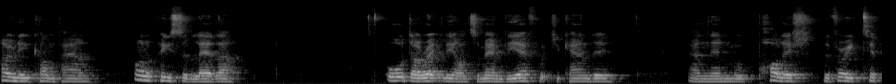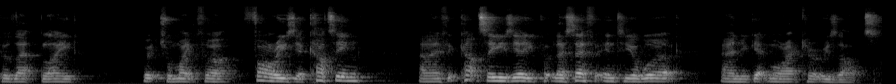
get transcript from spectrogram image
honing compound on a piece of leather or directly on some MDF, which you can do and then we'll polish the very tip of that blade which will make for far easier cutting. Uh, if it cuts easier you put less effort into your work and you get more accurate results.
